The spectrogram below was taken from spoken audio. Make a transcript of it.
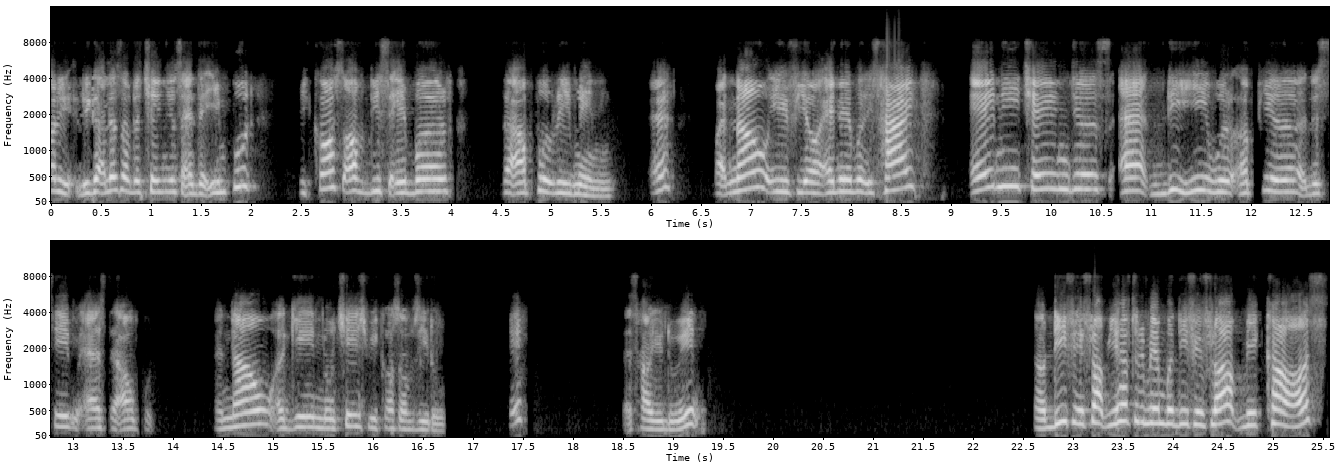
sorry, regardless of the changes at the input, because of disable, the output remain. Eh? But now if your enable is high, any changes at D will appear the same as the output. And now again, no change because of zero. Okay, that's how you do it. Now D flip-flop, you have to remember D flip-flop because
